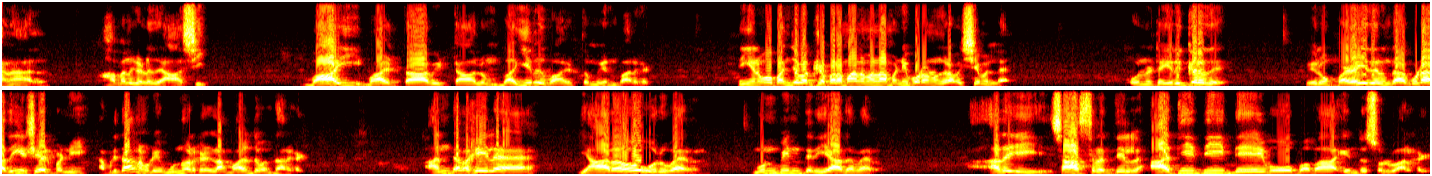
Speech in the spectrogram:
ஆனால் அவர்களது ஆசி வாய் வாழ்த்தாவிட்டாலும் வயிறு வாழ்த்தும் என்பார்கள். நீங்க என்னமோ பஞ்சபக்ஷ பிரமாணமெல்லாம் பண்ணி போடணுங்கிற அவசியம் இல்லை. ஒன்றுகிட்ட இருக்கிறது வெறும் பழையது இருந்தால் கூட அதையும் ஷேர் பண்ணி அப்படிதான் நம்முடைய முன்னோர்கள்லாம் வாழ்ந்து வந்தார்கள். அந்த வகையில் யாரோ ஒருவர் முன்பின் தெரியாதவர் அதை சாஸ்திரத்தில் அதிதி தேவோபவா என்று சொல்வார்கள்.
